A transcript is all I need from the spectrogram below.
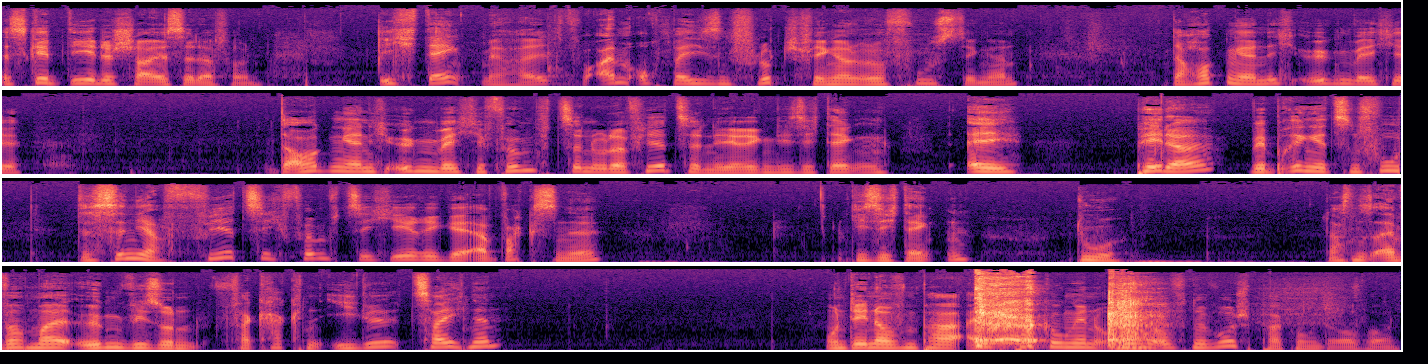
Es gibt jede Scheiße davon. Ich denk mir halt, vor allem auch bei diesen Flutschfingern oder Fußdingern, da hocken ja nicht irgendwelche. Da hocken ja nicht irgendwelche 15- oder 14-Jährigen, die sich denken, ey, Peter, wir bringen jetzt einen Fuß. Das sind ja 40, 50-jährige Erwachsene, die sich denken, du, lass uns einfach mal irgendwie so einen verkackten Igel zeichnen und den auf ein paar Eispackungen oder auf eine Wurstpackung draufhauen.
